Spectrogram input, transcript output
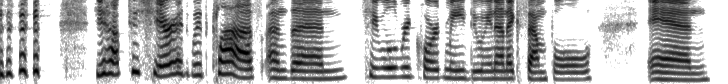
you have to share it with class and then she will record me doing an example and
